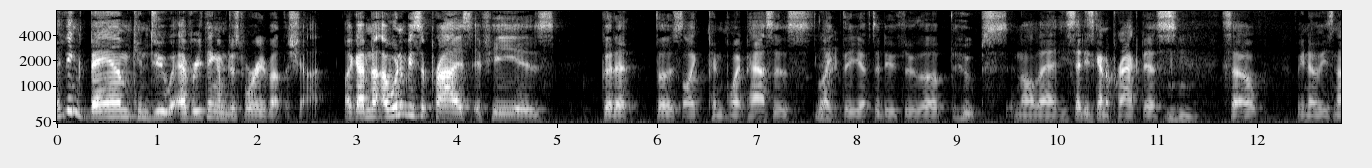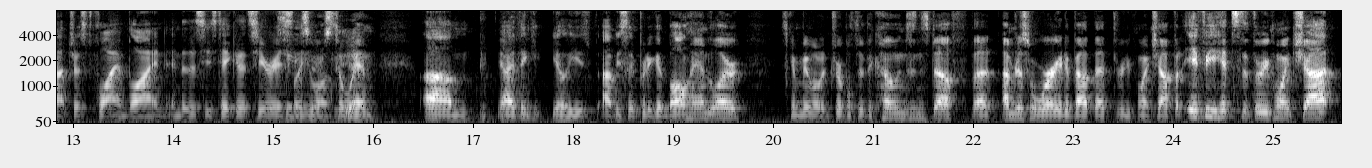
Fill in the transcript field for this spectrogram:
I think Bam can do everything. I'm just worried about the shot. Like I'm not. I wouldn't be surprised if he is good at those like pinpoint passes, like that you have to do through the hoops and all that. He said he's going to practice, Mhm. so we know he's not just flying blind into this. He's taking it seriously. Taking he it wants to seriously, win. Um, yeah, I think you know he's obviously a pretty good ball handler. He's going to be able to dribble through the cones and stuff, but I'm just worried about that three point shot. But if he hits the three point shot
